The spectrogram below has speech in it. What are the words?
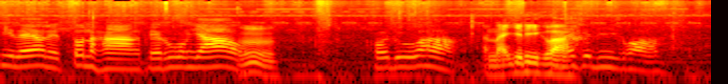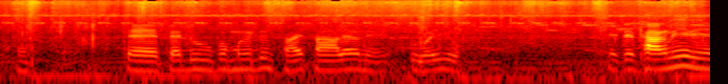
ที่แล้วเนี่ยต้นห่างแต่รวงยาวอืมคอยดูว่าอันไหนจะดีกว่าอันไหนจะดีกว่า แต่แต่ดูประเมินด้วยสายตาแล้วเนี่ยสวยอยู่แต่แต่ทางนี้นี่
